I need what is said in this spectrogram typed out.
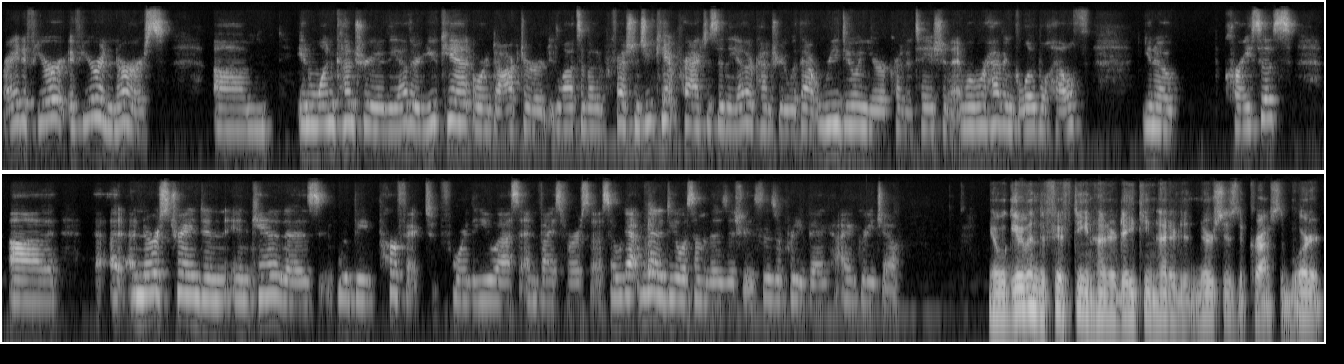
right? If you're if you're a nurse. Um, in one country or the other, you can't, or a doctor, lots of other professions, you can't practice in the other country without redoing your accreditation. And when we're having global health, you know, crisis, uh, a, a, nurse trained in, in Canada is, would be perfect for the US and vice versa. So we got, we got to deal with some of those issues. Those are pretty big. I agree, Joe. Yeah, well, given the 1,500, 1,800 nurses that cross the border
